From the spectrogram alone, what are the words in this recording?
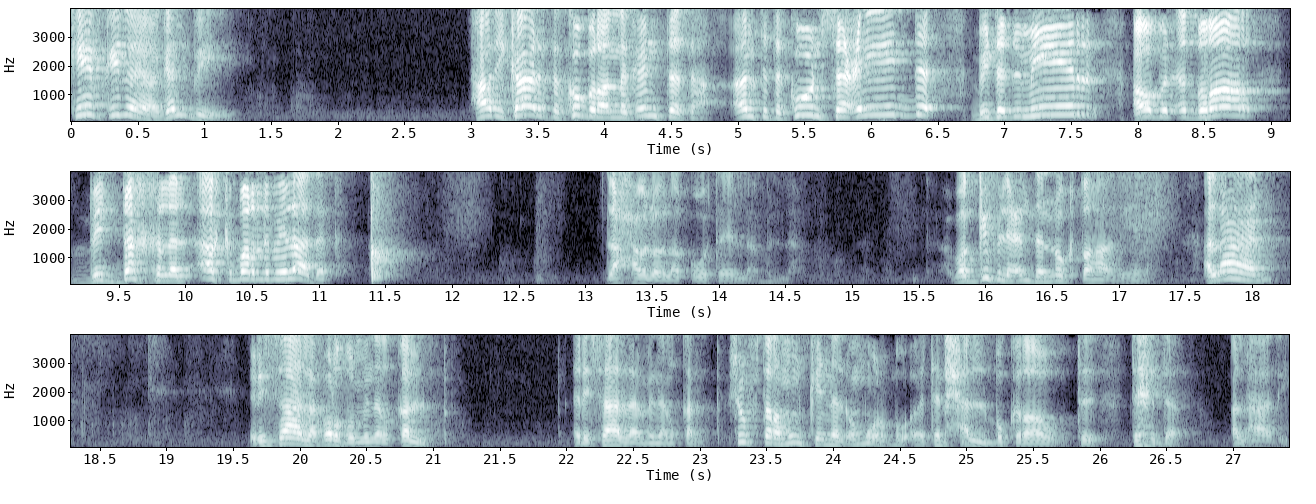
كيف كذا يا قلبي؟ هذه كارثة كبرى أنك أنت أنت تكون سعيد بتدمير أو بالإضرار بالدخل الأكبر لبلادك. لا حول ولا قوة إلا بالله. وقف لي عند النقطة هذه هنا. الآن رسالة برضو من القلب. رسالة من القلب. شوف ترى ممكن الأمور تنحل بكرة وتهدى هذه.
